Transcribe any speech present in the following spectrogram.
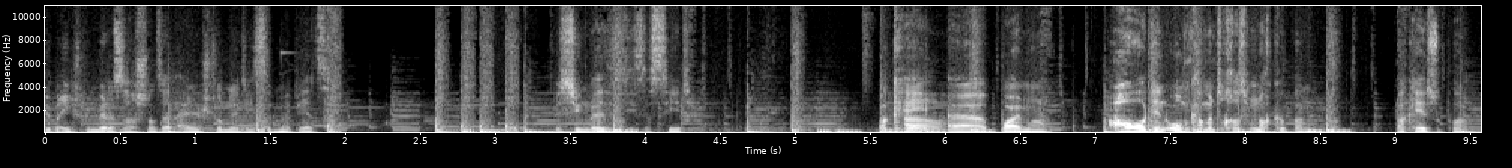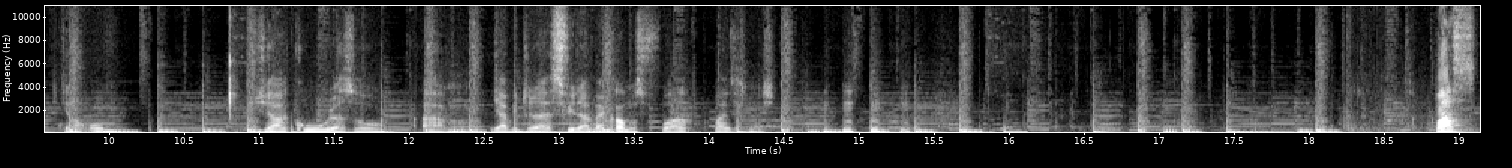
Übrigens spielen wir das auch schon seit einer Stunde, diese Map jetzt. Beziehungsweise dieses Seed. Okay, Oh. äh, Bäume. Oh, den oben kann man trotzdem noch gewinnen. Okay, super. Ich geh nach oben. Ja, gut, also, ähm, ja, wie du da jetzt wieder wegkommst, weiß ich nicht. Was?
